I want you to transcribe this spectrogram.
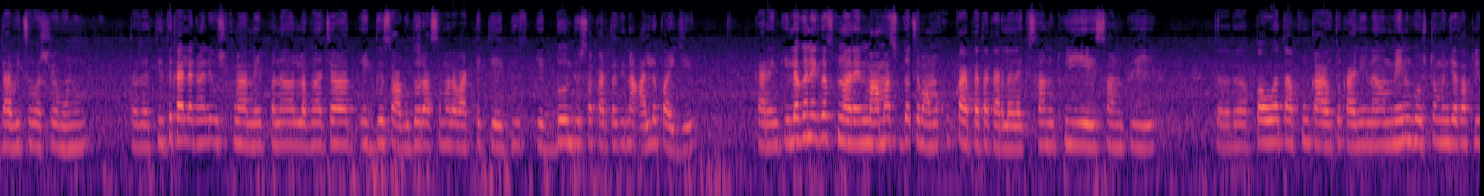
दहावीचं वर्ष म्हणून. तर तिथे काय लग्नाला येऊ शकणार नाही पण लग्नाच्या एक दिवस अगोदर असं मला वाटतं की एक दिवस एक दोन दिवसाकरता तिनं आलं पाहिजे. कारण की लग्न एकदाच होणार आहे आणि मामासुद्धाचं मामा खूप काय पता करायला की सांग तू ये सांग तू ये. तर पाहू आता आपण काय होतं काय नाही ना मेन गोष्ट म्हणजे आता आपली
